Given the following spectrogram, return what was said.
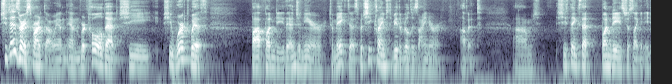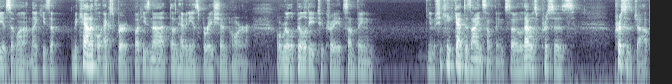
she is very smart though, and, and we're told that she she worked with Bob Bundy, the engineer, to make this, but she claims to be the real designer of it. Um, she thinks that Bundy is just like an idiot savant, like he's a mechanical expert, but he's not doesn't have any inspiration or or real ability to create something. You know, she can't design something. So that was Pris's Pris's job,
